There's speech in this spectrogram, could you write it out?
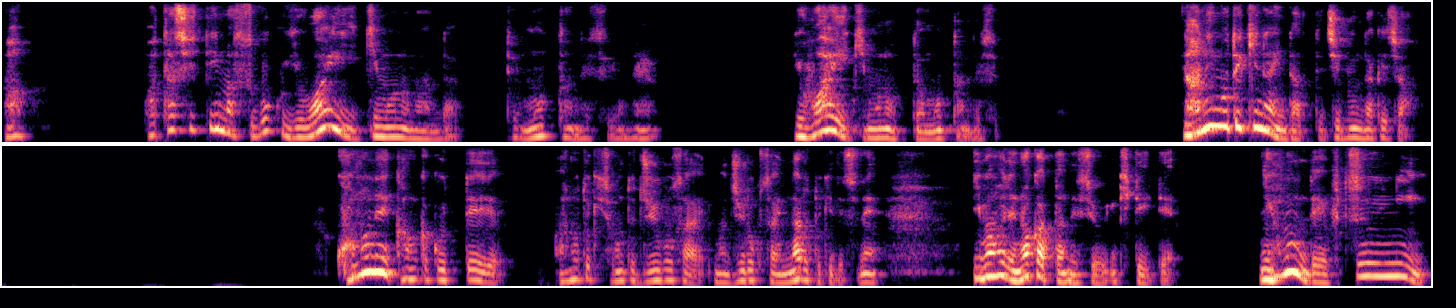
あ、私って今すごく弱い生き物なんだっって思ったんですよね。弱い生き物って思ったんです。何もできないんだって自分だけじゃ。このね、感覚って、あの時ほんと15歳、まあ、16歳になる時ですね。今までなかったんですよ、生きていて。日本で普通に、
